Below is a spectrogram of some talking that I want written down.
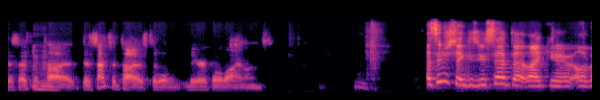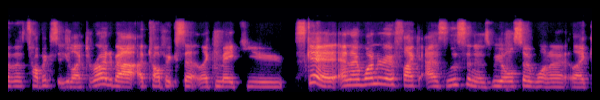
desensitized desensitized to the lyrical violence It's interesting because you said that like you know a lot of the topics that you like to write about are topics that like make you scared, and I wonder if like as listeners we also want to like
